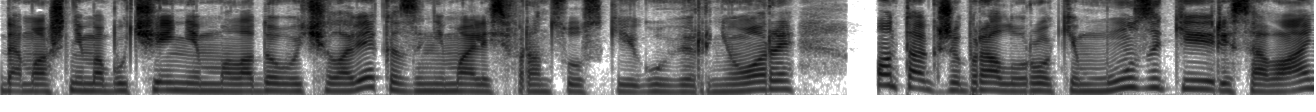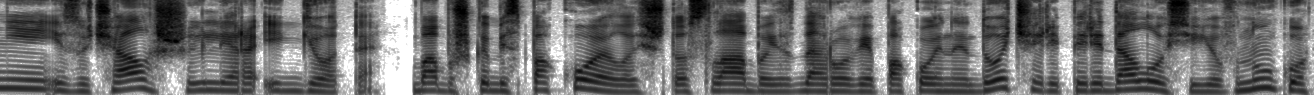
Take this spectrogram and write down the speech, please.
Домашним обучением молодого человека занимались французские гувернеры, Он также брал уроки музыки, рисования, изучал Шиллера и Гёте. Бабушка беспокоилась, что слабое здоровье покойной дочери передалось ее внуку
